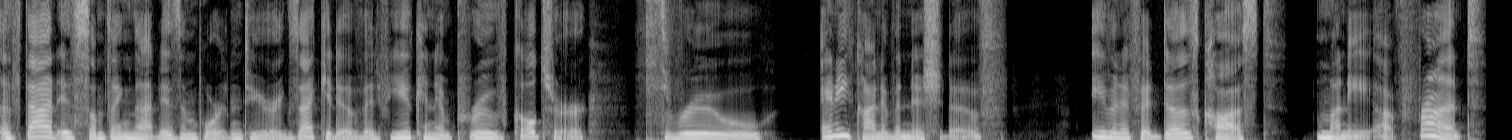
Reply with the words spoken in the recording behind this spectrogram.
if that is something that is important to your executive, if you can improve culture through any kind of initiative, even if it does cost money up front,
